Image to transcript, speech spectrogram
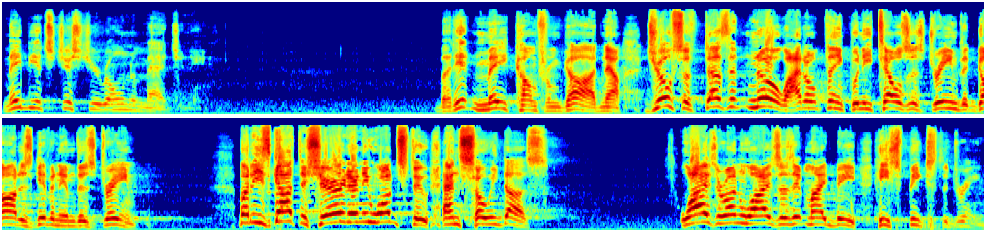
Maybe it's just your own imagining. But it may come from God. Now, Joseph doesn't know, I don't think, when he tells his dream that God has given him this dream. But he's got to share it and he wants to, and so he does. Wise or unwise as it might be, he speaks the dream.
